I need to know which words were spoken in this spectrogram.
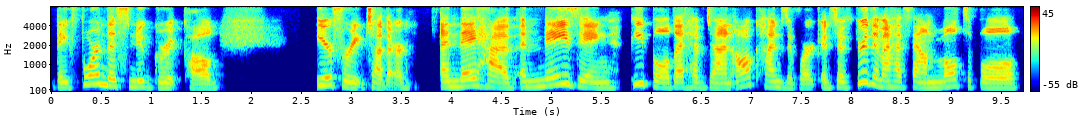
they formed this new group called Ear for Each Other, and they have amazing people that have done all kinds of work. And so through them, I have found multiple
